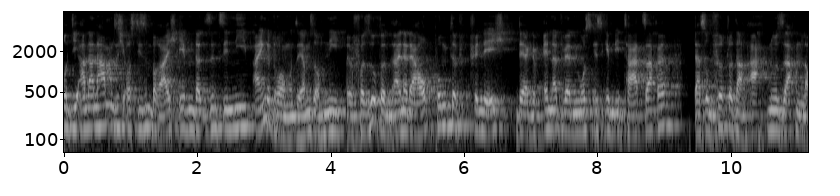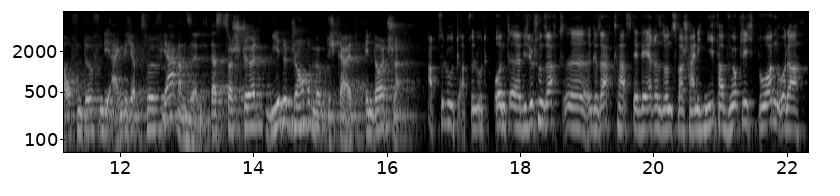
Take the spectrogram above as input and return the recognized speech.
Und die anderen haben sich aus diesem Bereich eben, da sind sie nie eingedrungen und sie haben es auch nie äh, versucht. Und einer der Hauptpunkte, finde ich, der geändert werden muss, ist eben die Tatsache, dass um Viertel nach acht nur Sachen laufen dürfen, die eigentlich ab zwölf Jahren sind. Das zerstört jede Genremöglichkeit in Deutschland. Absolut, absolut. Und äh, wie du schon sagt, äh, gesagt hast, der wäre sonst wahrscheinlich nie verwirklicht worden oder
